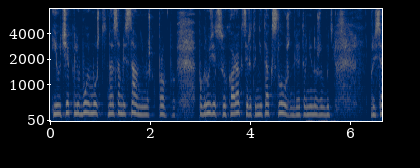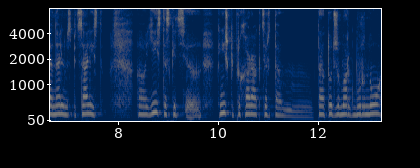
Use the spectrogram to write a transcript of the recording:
И у человека любой может, на самом деле, сам немножко погрузить в свой характер. Это не так сложно. Для этого не нужно быть профессиональным специалистом. А, есть, так сказать, э, книжки про характер, там, тот же Марк Бурно,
